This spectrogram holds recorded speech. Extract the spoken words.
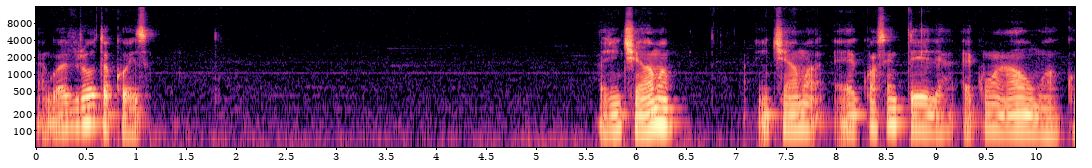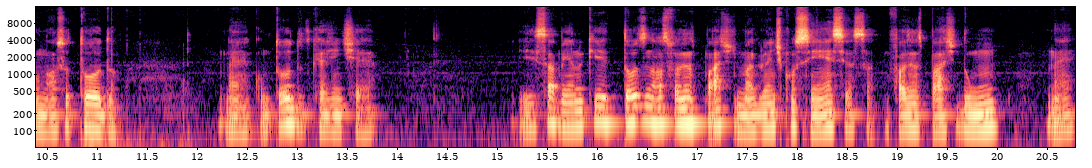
agora virou outra coisa. A gente ama, a gente ama é com a centelha, é com a alma, com o nosso todo, né? com tudo que a gente é. E sabendo que todos nós fazemos parte de uma grande consciência, fazemos parte do um, né?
